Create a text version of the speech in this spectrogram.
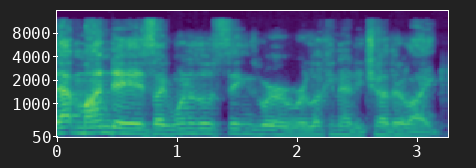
that Monday is like one of those things where we're looking at each other like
